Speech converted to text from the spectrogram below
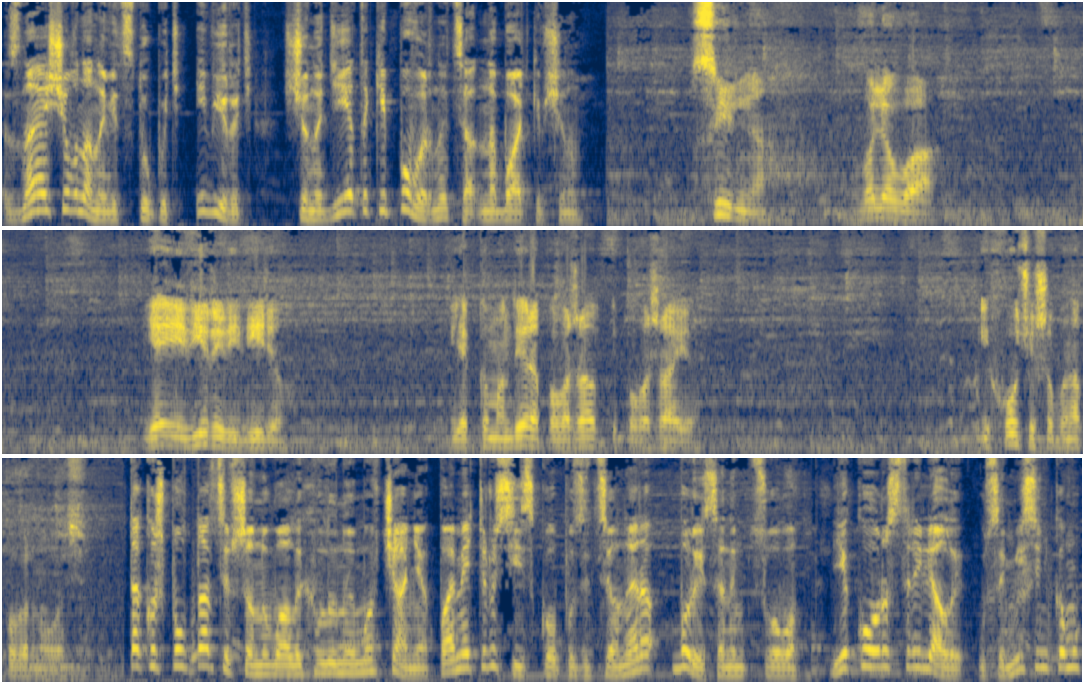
знає, що вона не відступить, і вірить, що Надія таки повернеться на батьківщину. сильна, вольова. Я їй вірив і вірю. Як командира поважав і поважаю. І хочу, щоб вона повернулася. Також полтавці вшанували хвилиною мовчання пам'ять російського опозиціонера Бориса Немцова, якого розстріляли у самісінькому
